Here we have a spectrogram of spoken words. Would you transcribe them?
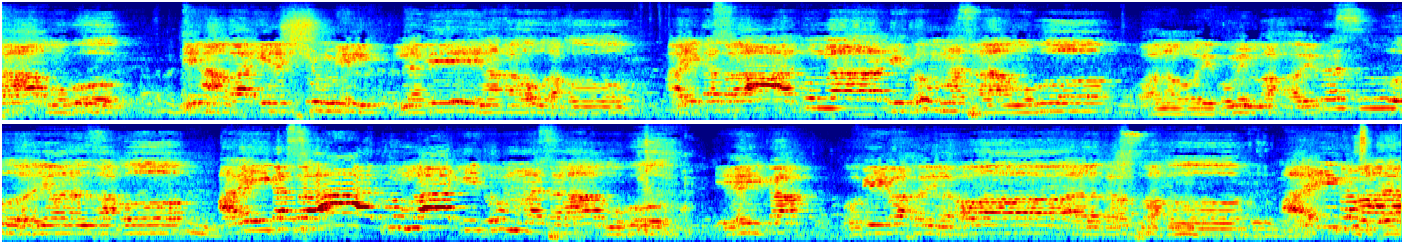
سلامه. من آبائنا الشم الذين أوضحوا عليك صلاة الله ثم سلامه. ونغرق من بحر الرسول وننزح عليك صلاة الله ثم سلامه. إليك وفي بحر الهوى لك نصبح عليك وعلى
